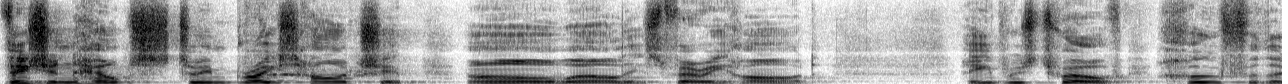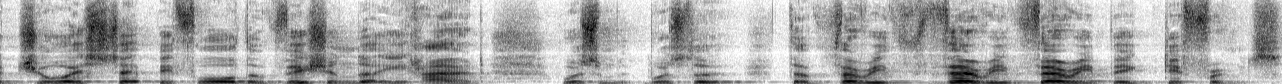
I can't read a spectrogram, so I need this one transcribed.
Vision helps to embrace hardship. Oh, well, it's very hard. Hebrews 12, who for the joy set before the vision that he had was, was the, the very, very, very big difference.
